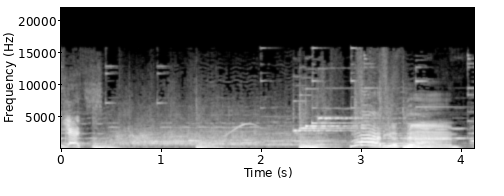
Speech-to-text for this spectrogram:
Yes. Mario time.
